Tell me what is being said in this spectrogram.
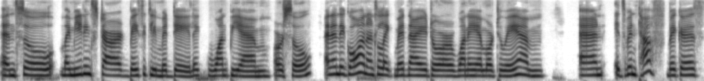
And so my meetings start basically midday, like 1 p.m. or so. And then they go on until like midnight or 1 a.m. or 2 a.m. And it's been tough because,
